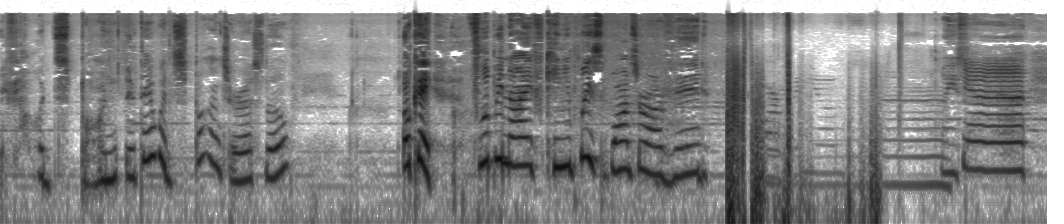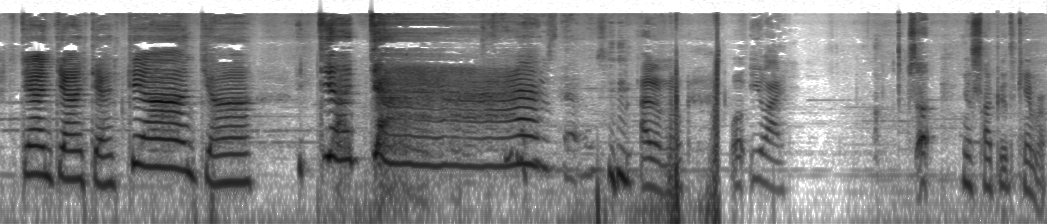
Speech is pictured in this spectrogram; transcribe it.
If y'all would spawn, if they would sponsor us though. Okay, Flippy Knife, can you please sponsor our vid? Our video? Please. Dun, dun, dun, dun, dun, dun. Dun, dun. I don't know. Well, Eli, So, I'm gonna slap you with the camera.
